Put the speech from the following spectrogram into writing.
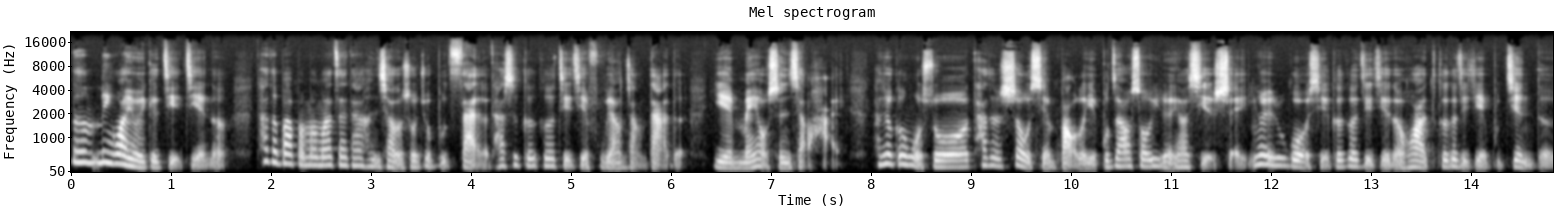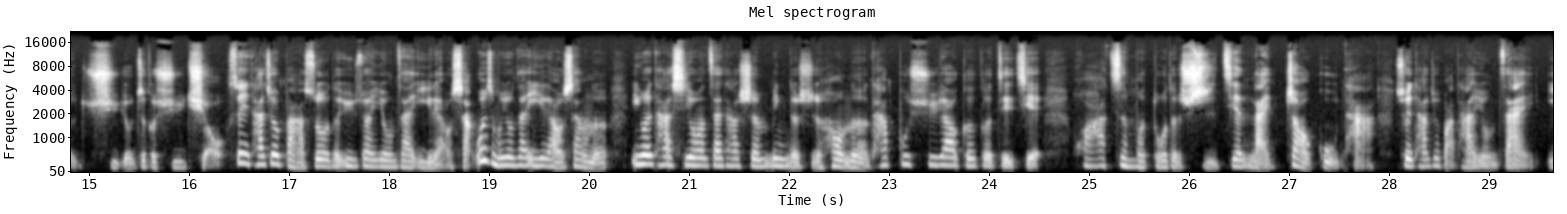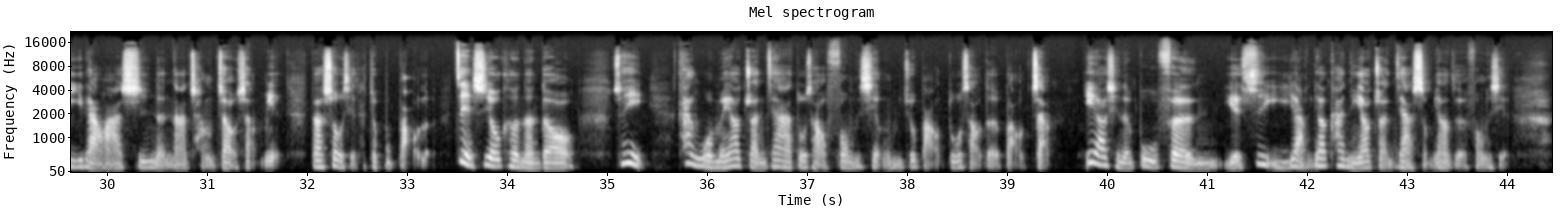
那另外有一个姐姐呢，他的爸爸妈妈在他很小的时候就不在了，他是哥哥姐姐抚养长大的，也没有生小孩。他就跟我说，他的寿险保了，也不知道受益人要写谁，因为如果写哥哥姐姐的话，哥哥姐姐也不见得需有这个需求，所以他就把所有的预算用在医疗上。为什么用在医疗上呢？因为他希望在他生病的时候呢，他不需要哥哥姐姐。花这么多的时间来照顾他，所以他就把它用在医疗啊、失能啊、长照上面。那寿险他就不保了，这也是有可能的哦。所以看我们要转嫁多少风险，我们就保多少的保障。医疗险的部分也是一样，要看你要转嫁什么样子的风险。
